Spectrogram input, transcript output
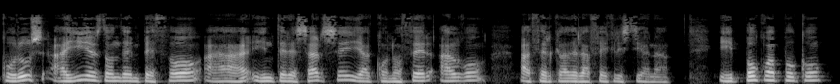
Kurus allí es donde empezó a interesarse y a conocer algo acerca de la fe cristiana. Y poco a poco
